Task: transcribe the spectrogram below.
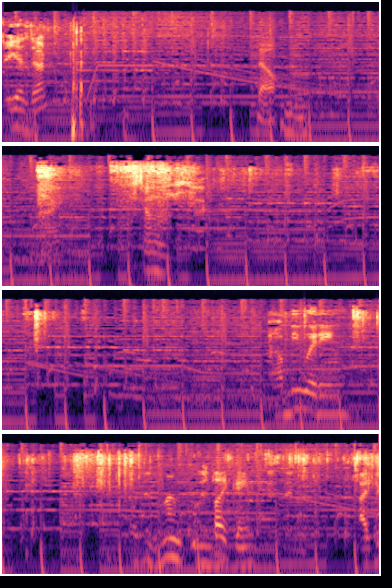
Are you guys done? No. Tell me when you are. I'll be waiting. Let's play a game. I do.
